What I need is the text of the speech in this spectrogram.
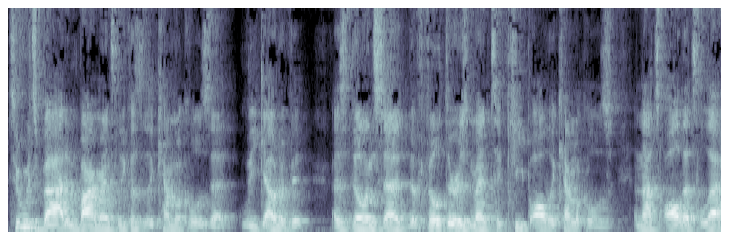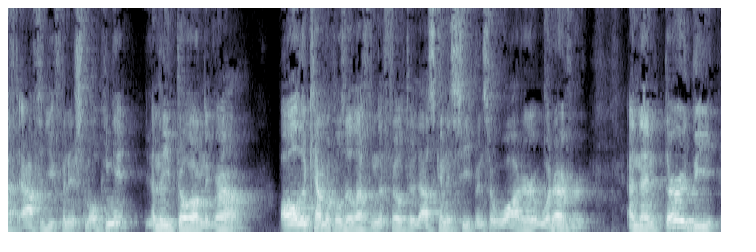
Two, it's bad environmentally because of the chemicals that leak out of it. As Dillon said, the filter is meant to keep all the chemicals, and that's all that's left after you finish smoking it, and then you throw it on the ground. All the chemicals are left in the filter. That's going to seep into water or whatever. And then thirdly,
